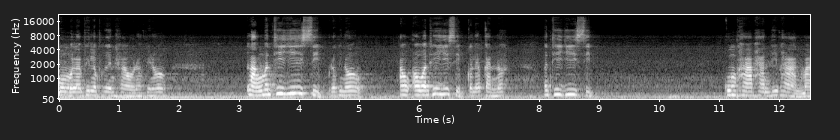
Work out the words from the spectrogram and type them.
วงมลำพิลำเพลินเฮานะพี่น้อง หลังวันที่ยี่สิบแล้วพี่น้อง เอาเอาวันที่ยี่สิบก็แล้วกันเนาะวันที่ยี่สิบ กุมภาพันธ์ที่ผ่านมา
